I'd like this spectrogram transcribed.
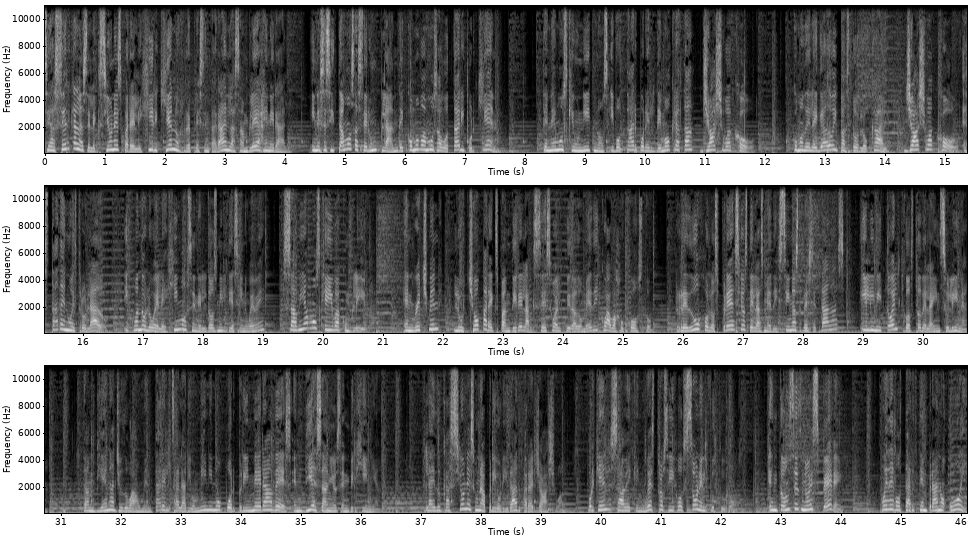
Se acercan las elecciones para elegir quién nos representará en la Asamblea General y necesitamos hacer un plan de cómo vamos a votar y por quién. Tenemos que unirnos y votar por el demócrata Joshua Cole. Como delegado y pastor local, Joshua Cole está de nuestro lado y cuando lo elegimos en el 2019, sabíamos que iba a cumplir. En Richmond, luchó para expandir el acceso al cuidado médico a bajo costo, redujo los precios de las medicinas recetadas y limitó el costo de la insulina. También ayudó a aumentar el salario mínimo por primera vez en 10 años en Virginia. La educación es una prioridad para Joshua, porque él sabe que nuestros hijos son el futuro. Entonces no espere. Puede votar temprano hoy,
